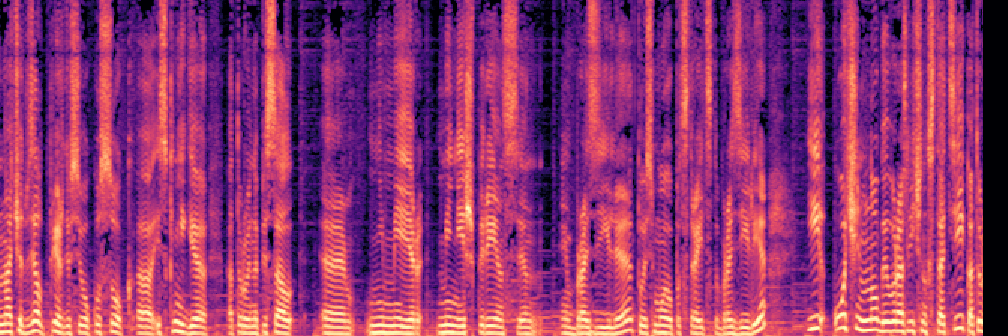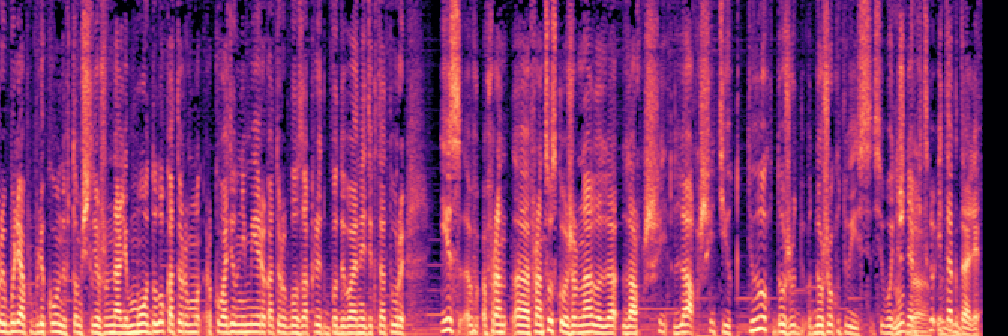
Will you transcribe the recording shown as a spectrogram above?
значит, взял прежде всего кусок э, из книги, которую написал э, Немейер «Мини-экспириенсия Бразилия, то есть мой опыт строительства Бразилии. И очень много его различных статей, которые были опубликованы в том числе в журнале «Модулу», которым он руководил Немейра, который был закрыт в годы военной диктатуры, из фран- э, французского журнала «L'Architecture d'aujourd'hui», сегодняшняя ну, да, архитектура, и так далее.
